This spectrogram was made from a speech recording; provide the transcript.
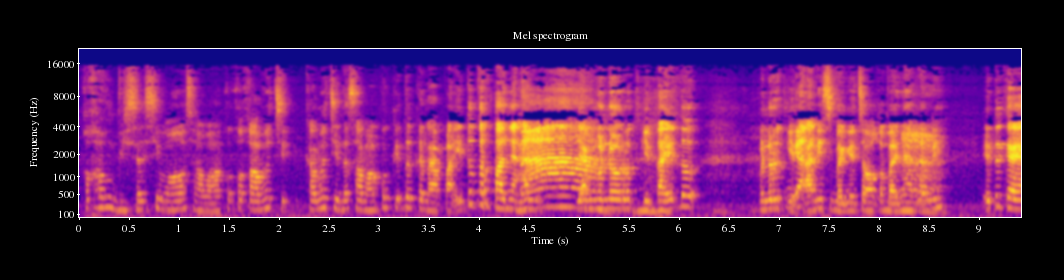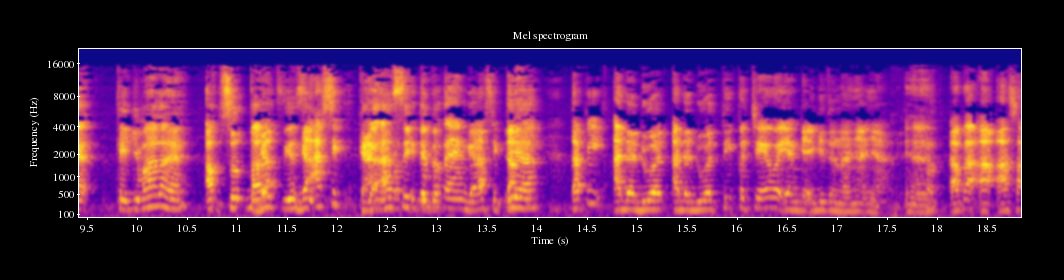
kok kamu bisa sih mau sama aku kok kamu kamu cinta sama aku gitu kenapa itu pertanyaan Nah. yang menurut kita itu menurut kita Nggak. nih sebagai cowok kebanyakan Nah. nih itu kayak kayak gimana ya absurd banget nggak ya nggak sih asik kan Nggak asik itu gitu. pertanyaan nggak asik tapi Iya. tapi ada dua ada dua tipe cewek yang kayak gitu nanyanya Iya. Per- apa asa,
